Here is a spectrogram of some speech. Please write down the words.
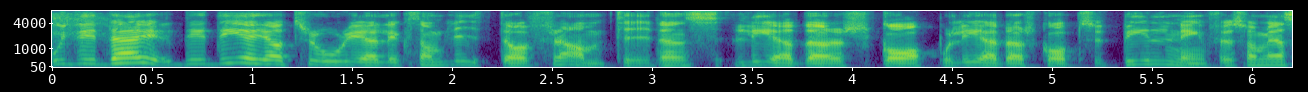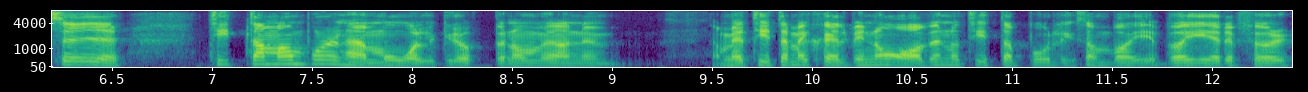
och det, där, det är det jag tror är liksom lite av framtidens ledarskap och ledarskapsutbildning. För som jag säger, tittar man på den här målgruppen, om jag nu om jag tittar mig själv i naven och tittar på liksom vad, vad är det för,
